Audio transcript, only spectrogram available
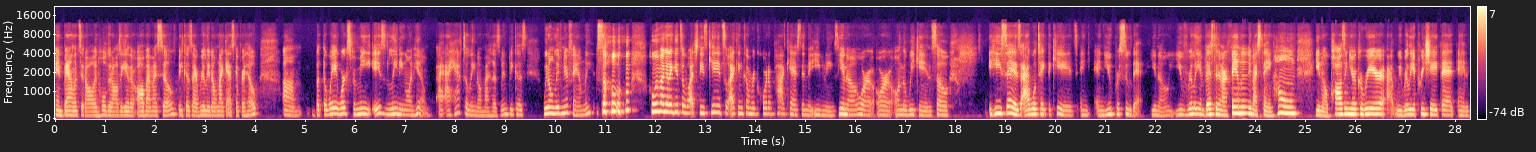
and balance it all and hold it all together all by myself because i really don't like asking for help um, but the way it works for me is leaning on him. I, I have to lean on my husband because we don't live near family. So who am I going to get to watch these kids so I can come record a podcast in the evenings, you know, or or on the weekends. So he says i will take the kids and and you pursue that you know you've really invested in our family by staying home you know pausing your career. We really appreciate that. And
